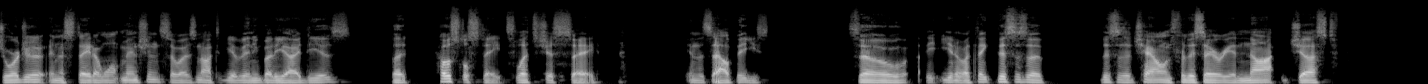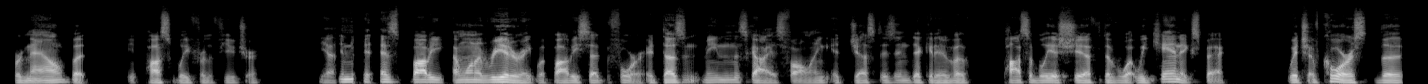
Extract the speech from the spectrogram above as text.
Georgia in a state I won't mention so as not to give anybody ideas, but coastal states, let's just say in the Southeast. So, you know, I think this is a this is a challenge for this area, not just for now, but possibly for the future. Yeah. And as Bobby, I want to reiterate what Bobby said before. It doesn't mean the sky is falling. It just is indicative of possibly a shift of what we can expect, which of course the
